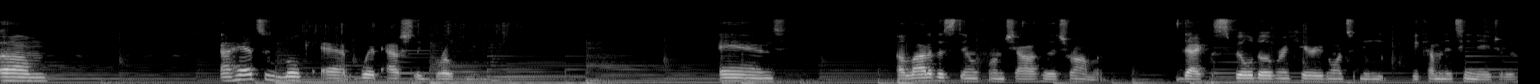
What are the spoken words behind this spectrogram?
um, I had to look at what actually broke me, and a lot of it stemmed from childhood trauma that spilled over and carried on to me becoming a teenager,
